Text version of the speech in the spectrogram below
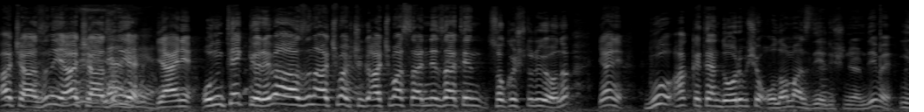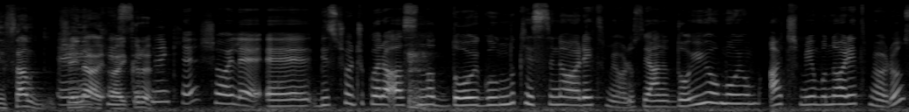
Aç ağzını ye, aç ağzını ye. Yani. Onun tek görevi ağzını açmak. Çünkü açmazsa anne zaten sokuşturuyor onu. Yani bu hakikaten doğru bir şey olamaz diye düşünüyorum değil mi? İnsan şeyine Ee, ay- aykırı. Kesinlikle. Şöyle e, biz çocuklara aslında doygunluk hissini öğretmiyoruz. Yani doyuyor muyum, aç mıyım bunu öğretmiyoruz.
